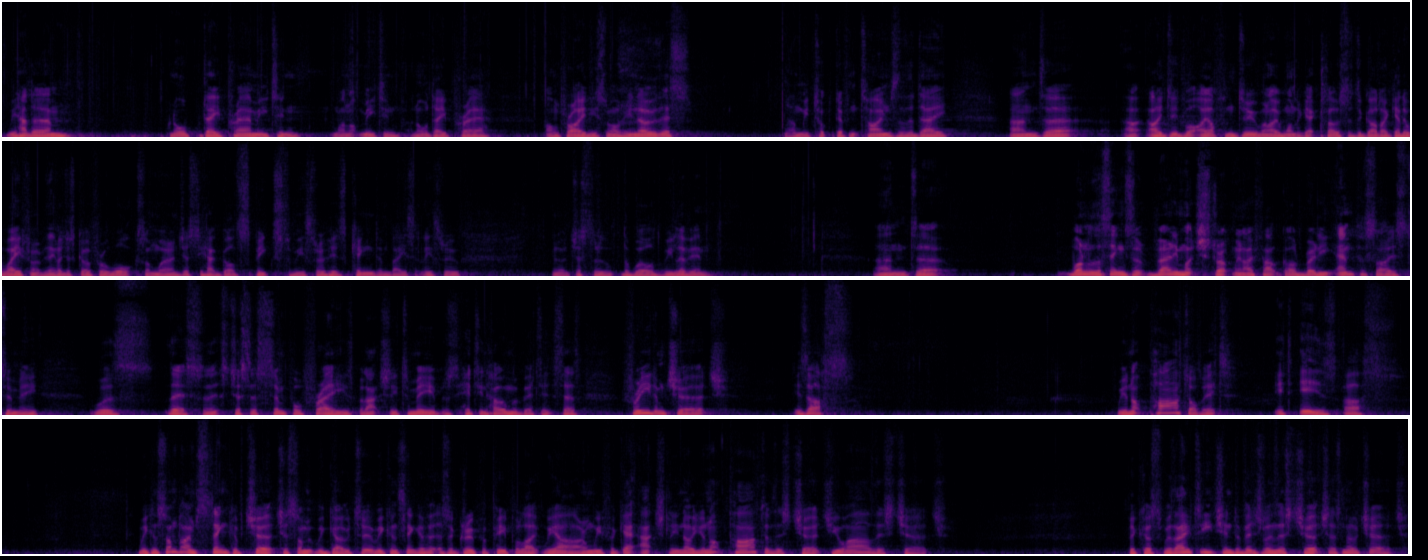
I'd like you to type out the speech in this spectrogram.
we had um, an all day prayer meeting, well, not meeting, an all day prayer on Friday. Some of you know this. And we took different times of the day. And uh, I, did what I often do when I want to get closer to God. I get away from everything. I just go for a walk somewhere and just see how God speaks to me through His kingdom, basically, through, you know, just through the world we live in. And uh, one of the things that very much struck me, and I felt God really emphasized to me, was this, and it's just a simple phrase, but actually to me it was hitting home a bit. It says, Freedom Church is us. We are not part of it, it is us. We can sometimes think of church as something we go to. We can think of it as a group of people like we are, and we forget actually, no, you're not part of this church, you are this church. Because without each individual in this church, there's no church.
